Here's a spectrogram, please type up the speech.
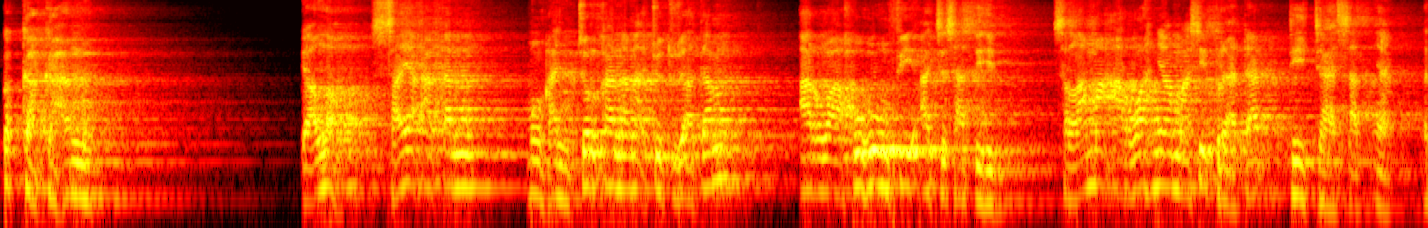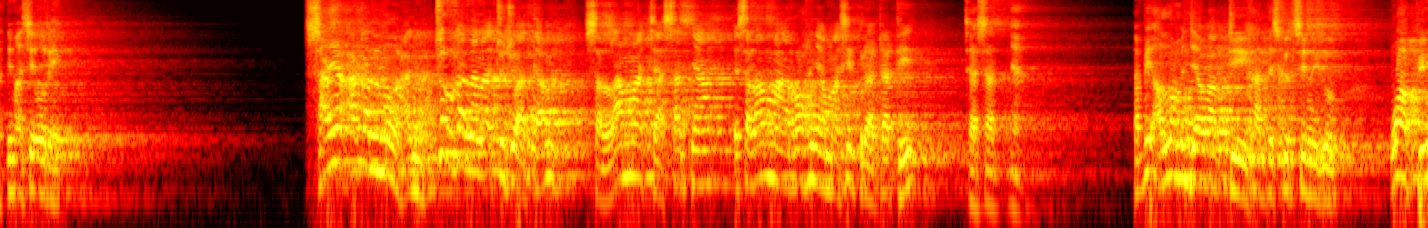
kegagahanmu ya Allah saya akan menghancurkan anak cucu Adam arwahuhum fi ajsadihim. Selama arwahnya masih berada di jasadnya. Berarti masih urip. Saya akan menghancurkan anak cucu Adam selama jasadnya eh, selama rohnya masih berada di jasadnya. Tapi Allah menjawab di hadis kudsi itu wa bi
